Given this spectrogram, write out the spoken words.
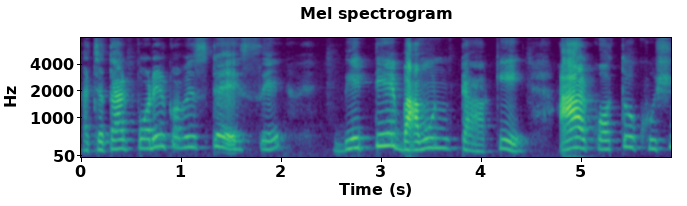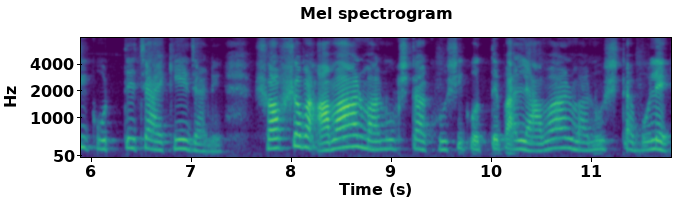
আচ্ছা তারপরের কমেন্টসটা এসছে? বেটে বামনটাকে আর কত খুশি করতে চায় কে জানে? সবসময় আমার মানুষটা খুশি করতে পারলে আমার মানুষটা বলে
